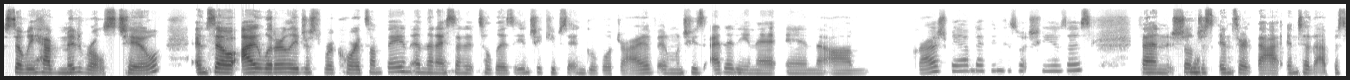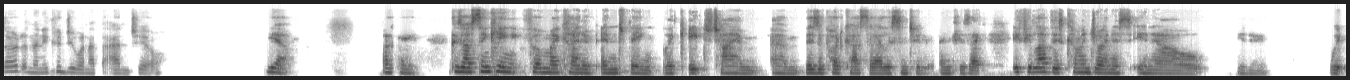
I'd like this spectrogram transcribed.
So we have mid rolls too. And so I literally just record something and then I send it to Lizzie and she keeps it in Google Drive. And when she's mm. editing it in um, GarageBand, I think is what she uses, then she'll just insert that into the episode and then you can do one at the end too. Yeah. Okay. Because I was thinking for my kind of end thing, like each time um, there's a podcast that I listen to, and she's like, "If you love this, come and join us in our, you know, with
